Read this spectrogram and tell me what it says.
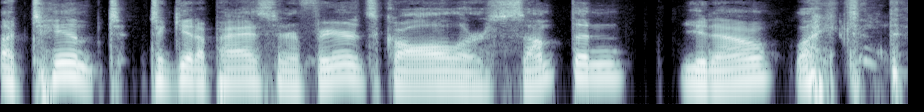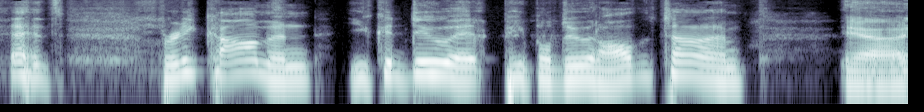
attempt to get a pass interference call or something, you know? Like that's pretty common. You could do it. People do it all the time. Yeah,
